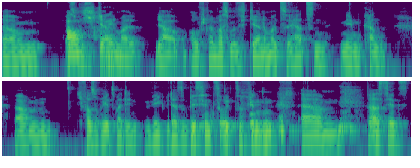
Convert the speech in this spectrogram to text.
ähm, was man sich gerne mal, ja, aufschreiben, was man sich gerne mal zu Herzen nehmen kann. Ähm, ich versuche jetzt mal den Weg wieder so ein bisschen zurückzufinden. ähm, du hast jetzt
